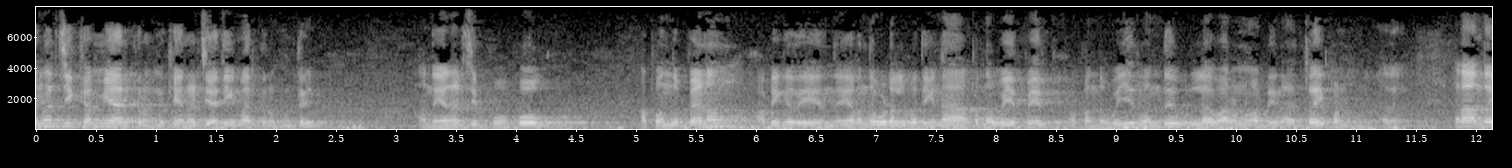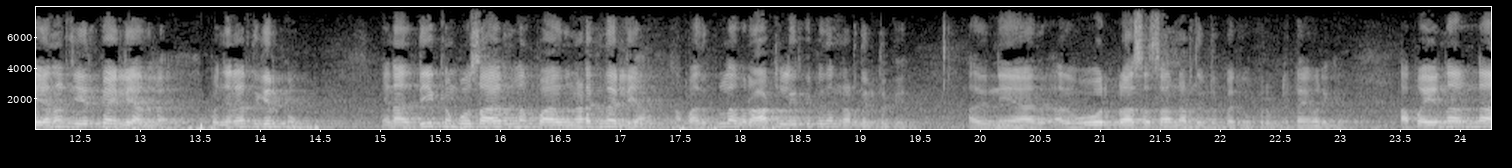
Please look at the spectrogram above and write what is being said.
எனர்ஜி கம்மியாக இருக்கிறவங்களுக்கு எனர்ஜி அதிகமாக இருக்கிறவங்களுக்கு அந்த எனர்ஜி போ போகும். அப்போ அந்த பிணம் அப்படிங்கிறது இந்த இறந்த உடல் பார்த்திங்கன்னா அப்போ தான் உயிர் போயிருக்கு. அப்போ அந்த உயிர் வந்து உள்ளே வரணும் அப்படின்னு ட்ரை பண்ணும் அது ஏன்னா அந்த எனர்ஜி இருக்கா இல்லையா அதில்? கொஞ்சம் நேரத்துக்கு இருக்கும். ஏன்னா அது டீகம்போஸ் ஆகிறதுலாம் இப்போ அது நடக்குதா இல்லையா? அப்போ அதுக்குள்ளே ஒரு ஆற்றல் இருக்க போய் தான் நடந்துக்கிட்டு இருக்கு. அது நீ அது அது ஒவ்வொரு ப்ராசஸாக நடந்துக்கிட்டு இருப்பாரு குறிப்பிட்ட டைம் வரைக்கும். அப்போ என்ன ஆகுதுன்னா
